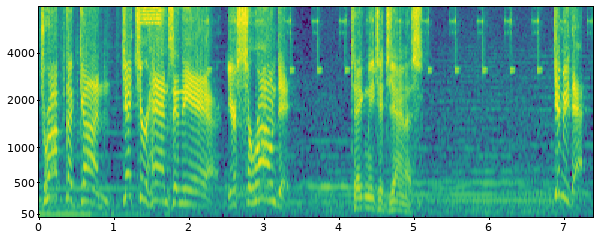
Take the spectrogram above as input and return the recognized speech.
Drop the gun! Get your hands in the air! You're surrounded! Take me to Janus. Give me that!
